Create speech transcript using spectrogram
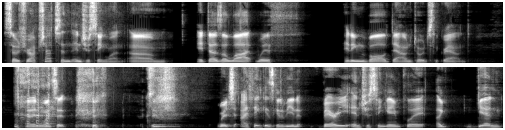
So drop shot's an interesting one. Um, it does a lot with hitting the ball down towards the ground, and then once it, which I think is going to be a very interesting gameplay again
